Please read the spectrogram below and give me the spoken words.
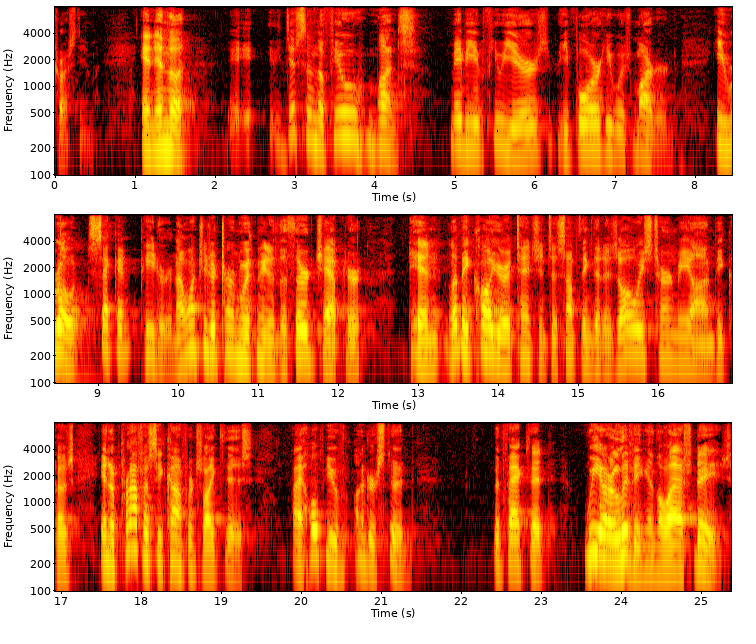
trust him. And in the, just in the few months, maybe a few years before he was martyred, he wrote Second Peter. And I want you to turn with me to the third chapter. And let me call your attention to something that has always turned me on because in a prophecy conference like this, I hope you've understood the fact that we are living in the last days.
